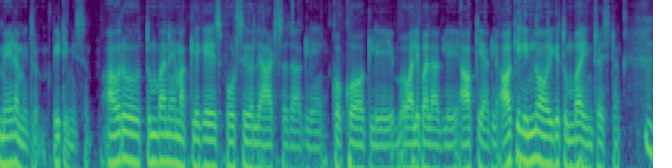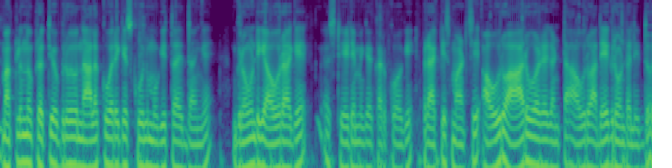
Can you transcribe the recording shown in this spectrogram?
ಮೇಡಮ್ ಇದ್ದರು ಪಿ ಟಿ ಮಿಸ್. ಅವರು ತುಂಬಾ ಮಕ್ಕಳಿಗೆ ಸ್ಪೋರ್ಟ್ಸ್ ಅಲ್ಲಿ ಖೋ ಖೋ ಆಗಲಿ ವಾಲಿಬಾಲ್ ಆಗಲಿ ಹಾಕಿ ಆಗಲಿ ಹಾಕಿಲಿ ಇನ್ನೂ ಅವರಿಗೆ ತುಂಬ ಇಂಟ್ರೆಸ್ಟ್. ಮಕ್ಕಳನ್ನು ಪ್ರತಿಯೊಬ್ಬರು ನಾಲ್ಕೂವರೆಗೆ ಸ್ಕೂಲ್ ಮುಗಿತಾ ಇದ್ದಂಗೆ ಗ್ರೌಂಡಿಗೆ ಅವರಾಗೆ ಸ್ಟೇಡಿಯಮಿಗೆ ಕರ್ಕೋಗಿ ಪ್ರಾಕ್ಟೀಸ್ ಮಾಡಿಸಿ ಅವರು ಆರೂವರೆ ಗಂಟೆ ಅವರು ಅದೇ ಗ್ರೌಂಡಲ್ಲಿದ್ದು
